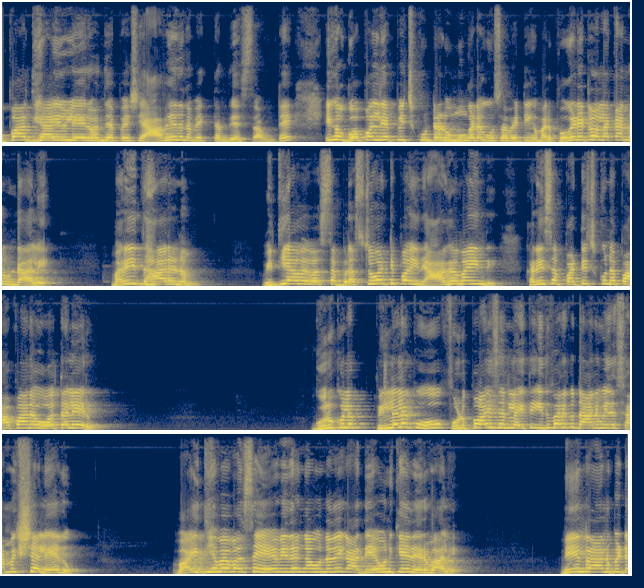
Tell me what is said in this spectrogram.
ఉపాధ్యాయులు లేరు అని చెప్పేసి ఆవేదన వ్యక్తం చేస్తూ ఉంటే ఇక గొప్పలు తెప్పించుకుంటాడు ముంగడ కూసబెట్టి ఇక మరి పొగడేటోళ్ళకన్నా ఉండాలి. మరీ దారుణం. విద్యా వ్యవస్థ భ్రష్టు పట్టిపోయింది ఆగమైంది. కనీసం పట్టించుకున్న పాపాన ఓతలేరు. గురుకుల పిల్లలకు ఫుడ్ పాయిజన్లు అయితే ఇదివరకు దాని మీద సమీక్ష లేదు. వైద్య వ్యవస్థ ఏ విధంగా ఉన్నది ఆ దేవునికే తెరవాలి. నేను రాను బిడ్డ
